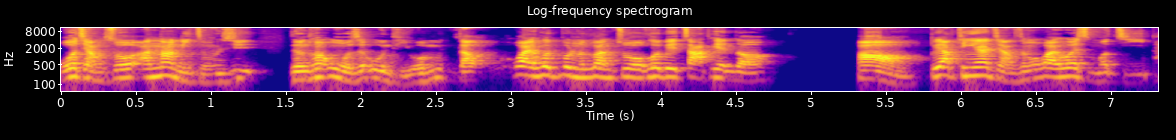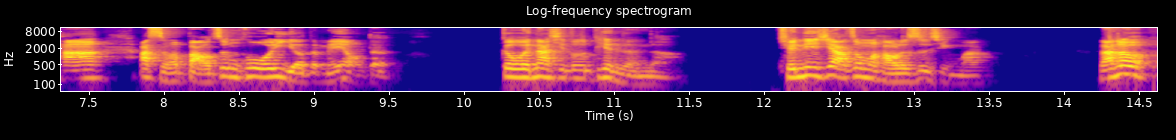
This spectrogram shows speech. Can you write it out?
我讲说啊，那你怎么去？人突然问我这个问题，我们老外汇不能乱做，会被诈骗的哦。哦，不要听他讲什么外汇什么几趴啊，什么保证获利，有的没有的。各位那些都是骗人的。全天下这么好的事情吗？然后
